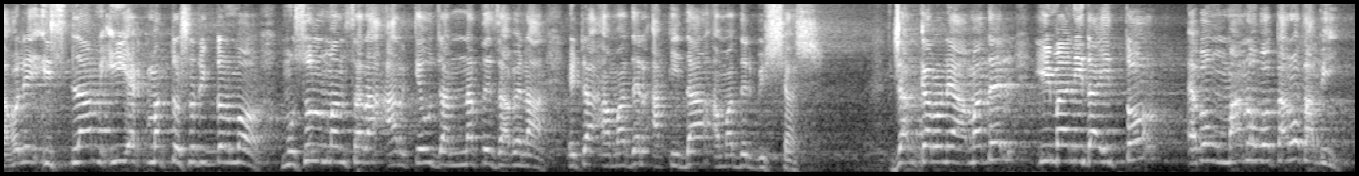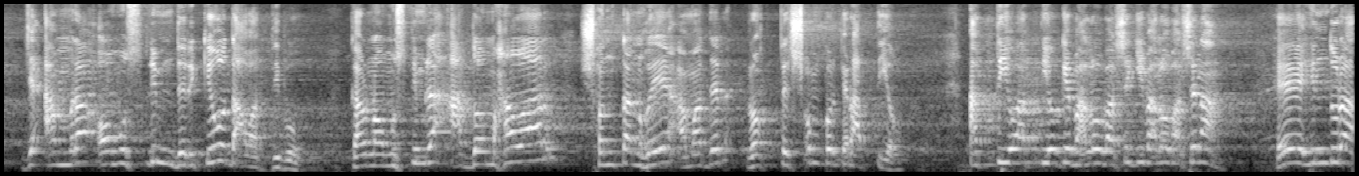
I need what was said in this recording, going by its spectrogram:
তাহলে ইসলাম ই একমাত্র সঠিক ধর্ম, মুসলমান ছাড়া আর কেউ জান্নাতে যাবে না। এটা আমাদের আকিদা, আমাদের বিশ্বাস। যার কারণে আমাদের ইমানি দায়িত্ব এবং মানবতারও দাবি যে আমরা অমুসলিমদেরকেও দাওয়াত দিব। কারণ অমুসলিমরা আদম হাওয়ার সন্তান হয়ে আমাদের রক্তের সম্পর্কের আত্মীয়। আত্মীয় আত্মীয়কে ভালোবাসে কি ভালোবাসে না? হে হিন্দুরা,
